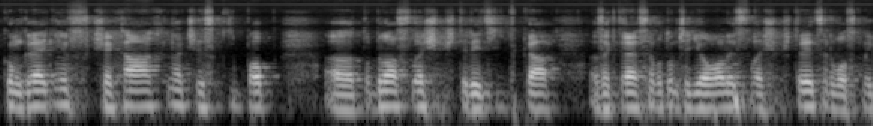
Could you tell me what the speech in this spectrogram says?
Konkrétně v Čechách na český pop to byla slash 40, ze které se potom předělovaly slash 48,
